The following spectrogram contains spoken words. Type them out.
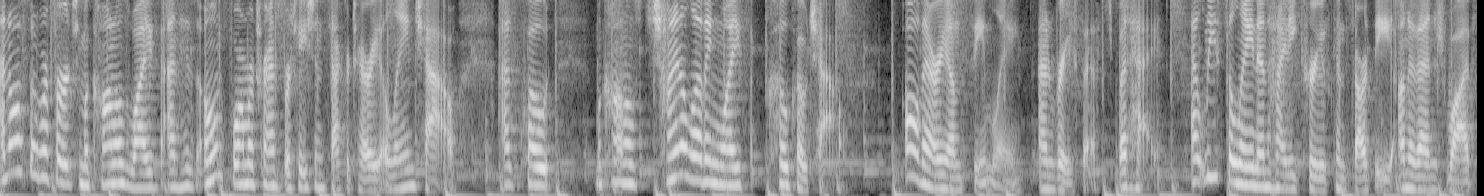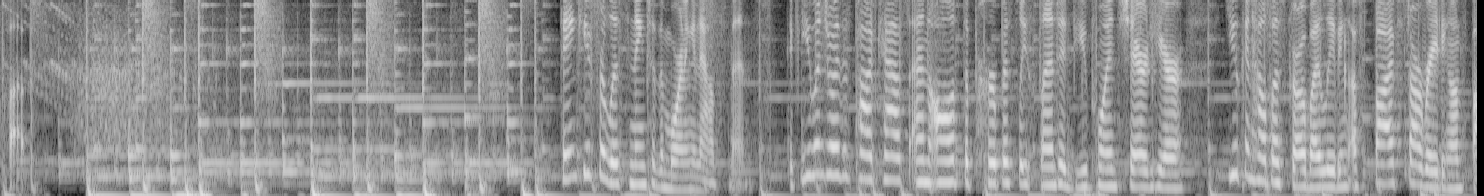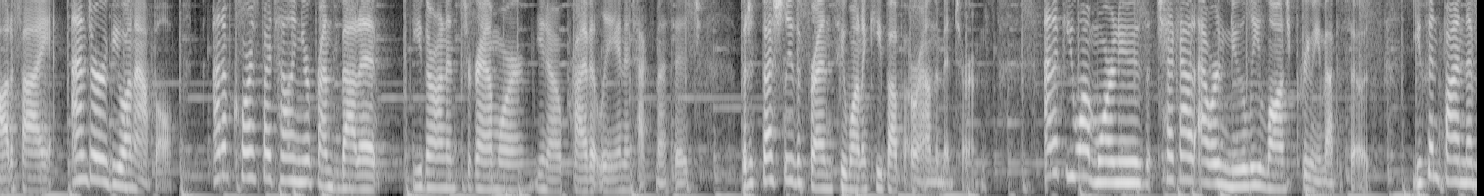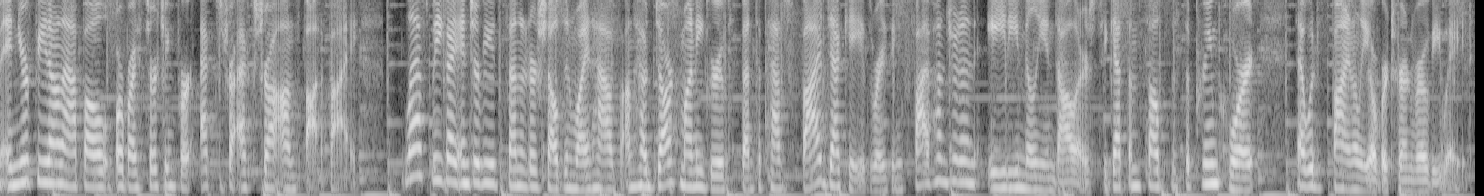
and also referred to McConnell's wife and his own former transportation secretary, Elaine Chao, as, quote, McConnell's China loving wife, Coco Chao. All very unseemly and racist, but hey, at least Elaine and Heidi Cruz can start the Unavenged Wives Club. Thank you for listening to the morning announcements. If you enjoy this podcast and all of the purposely slanted viewpoints shared here, you can help us grow by leaving a five star rating on Spotify and a review on Apple. And of course, by telling your friends about it, either on Instagram or, you know, privately in a text message. but especially the friends who want to keep up around the midterms. And if you want more news, check out our newly launched premium episodes. You can find them in your feed on Apple or by searching for Extra Extra on Spotify. Last week, I interviewed Senator Sheldon Whitehouse on how dark money groups spent the past five decades raising $580 million to get themselves the Supreme Court that would finally overturn Roe v. Wade.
